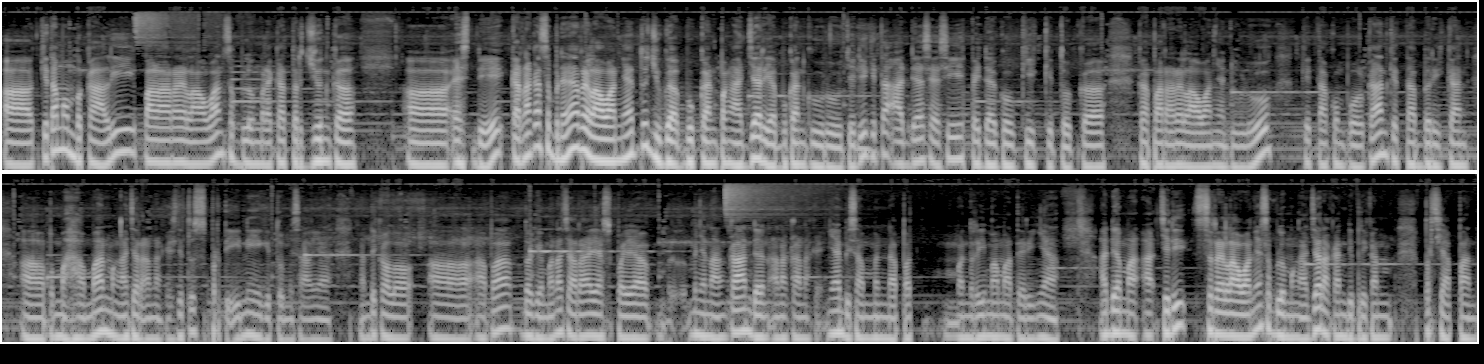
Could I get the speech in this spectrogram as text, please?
uh, kita membekali para relawan sebelum mereka terjun ke uh, SD karena kan sebenarnya relawannya itu juga bukan pengajar ya bukan guru. Jadi kita ada sesi pedagogik gitu ke ke para relawannya dulu. Kita kumpulkan kita berikan uh, pemahaman mengajar anak SD itu seperti ini gitu misalnya. Nanti kalau uh, apa bagaimana cara ya supaya menyenangkan dan anak-anaknya bisa mendapat menerima materinya ada ma jadi serelawannya sebelum mengajar akan diberikan persiapan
